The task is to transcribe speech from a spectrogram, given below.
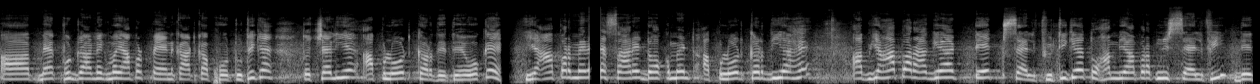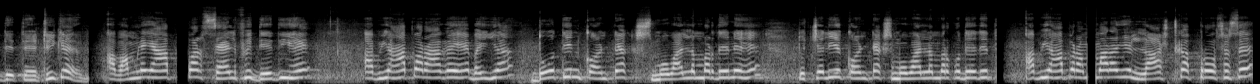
बैक फुट डालने के बाद यहाँ पर पैन कार्ड का फ़ोटो, ठीक है? तो चलिए अपलोड कर देते हैं, ओके? यहाँ पर मैंने सारे डॉक्यूमेंट अपलोड कर दिया है। अब यहाँ पर आ गया टेक सेल्फी, ठीक है? तो हम यहाँ पर अपनी सेल्फी दे देते हैं, ठीक है? अब हमने यहाँ पर सेल्फी दे दी है। अब यहाँ पर आ गए हैं भैया, दो तीन कॉन्टैक्ट्स मोबाइल नंबर देने हैं। तो चलिए कॉन्टैक्ट्स मोबाइल नंबर को दे देते अब यहाँ पर हमारा ये लास्ट का प्रोसेस है,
